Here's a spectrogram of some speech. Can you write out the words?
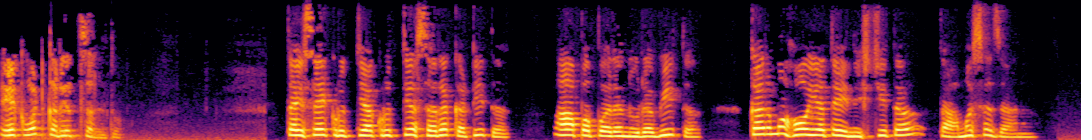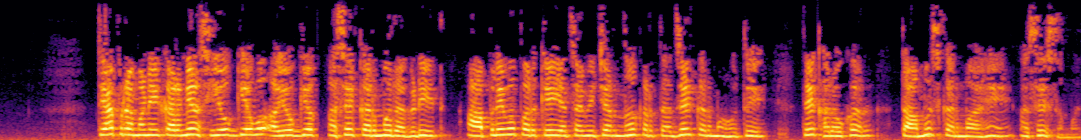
एकवट करीत चालतो. तैसे कृत्याकृत्य सरकटित आप पर नुरवीत कर्म होयते निश्चित तामस जाण त्याप्रमाणे करण्यास योग्य व अयोग्य असे कर्म रगडीत आपले व परके याचा विचार न करता जे कर्म होते ते खरोखर तामस कर्म आहे असे समज.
